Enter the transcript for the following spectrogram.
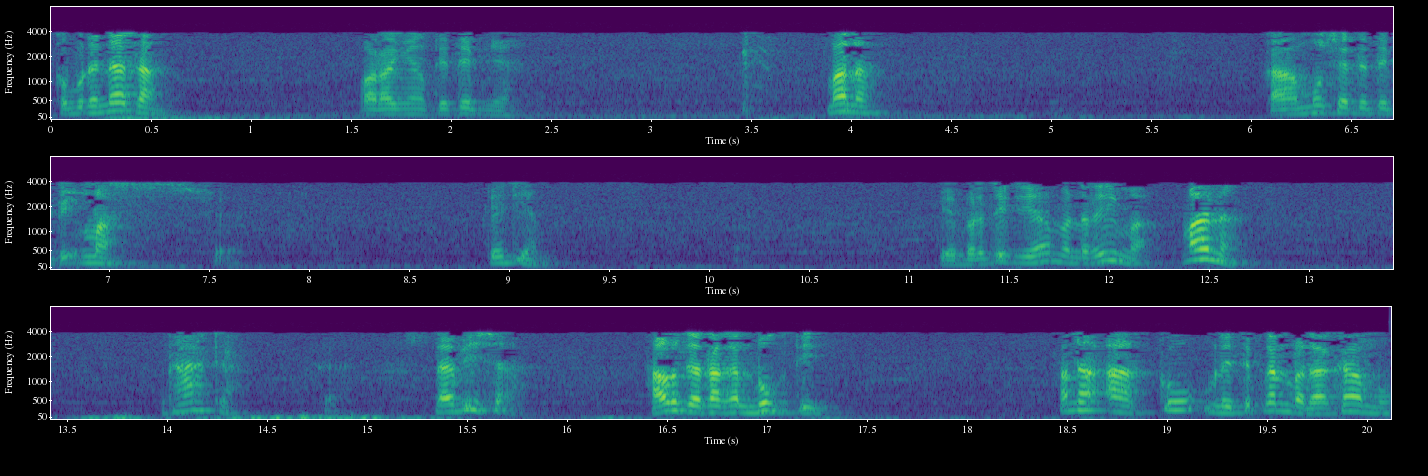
Kemudian datang orang yang titipnya. Mana? Kamu saya titipi emas. Dia diam. Ya berarti dia menerima. Mana? Tidak ada. Tidak bisa. Harus datangkan bukti. Karena aku menitipkan pada kamu.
